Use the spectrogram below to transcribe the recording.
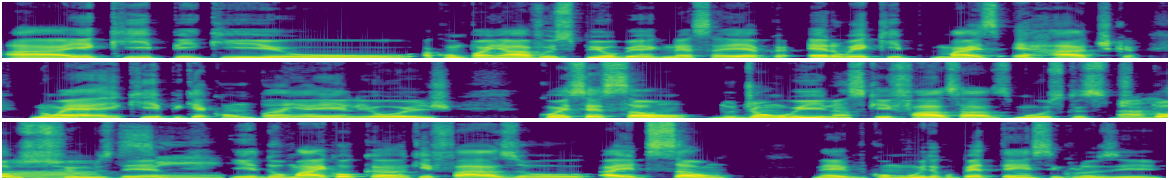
a equipe que o, acompanhava o Spielberg nessa época era uma equipe mais errática. Não é a equipe que acompanha ele hoje. Com exceção do John Williams, que faz as músicas de todos os filmes dele, sim. e do Michael Kahn, que faz o- a edição. Né, com muita competência, inclusive.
